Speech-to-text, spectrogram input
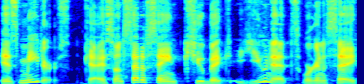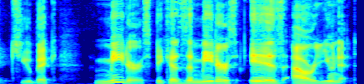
is meters, okay? So instead of saying cubic units, we're going to say cubic meters because the meters is our unit.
